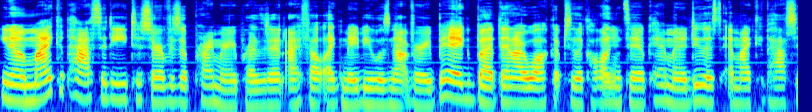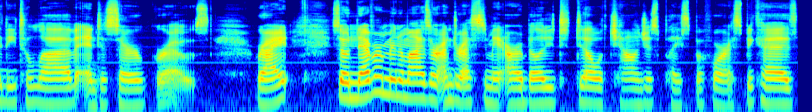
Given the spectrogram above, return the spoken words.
You know, my capacity to serve as a primary president, I felt like maybe was not very big, but then I walk up to the calling and say, okay, I'm going to do this, and my capacity to love and to serve grows, right? So never minimize or underestimate our ability to deal with challenges placed before us because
